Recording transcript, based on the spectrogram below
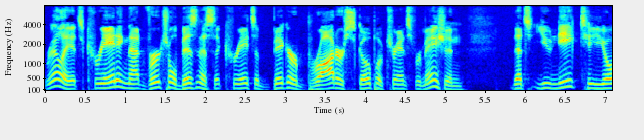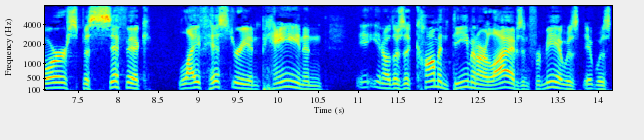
really, it's creating that virtual business that creates a bigger, broader scope of transformation that's unique to your specific life history and pain. And you know there's a common theme in our lives. And for me it was it was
